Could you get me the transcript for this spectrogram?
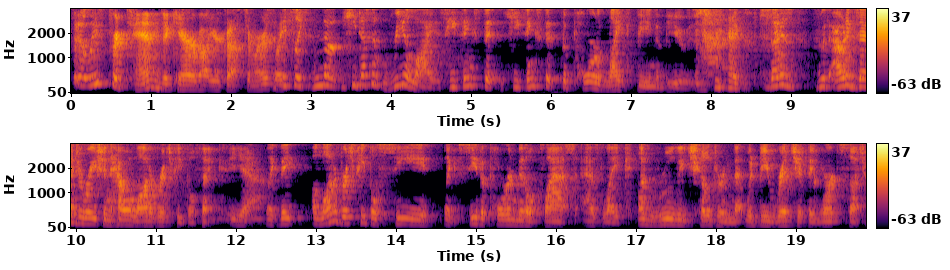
But at least pretend to care about your customers. Like it's like no, he doesn't realize. He thinks that he thinks that the poor like being abused. like that is without exaggeration how a lot of rich people think. Yeah. Like they a lot of rich people see like see the poor and middle class as like unruly children that would be rich if they weren't such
